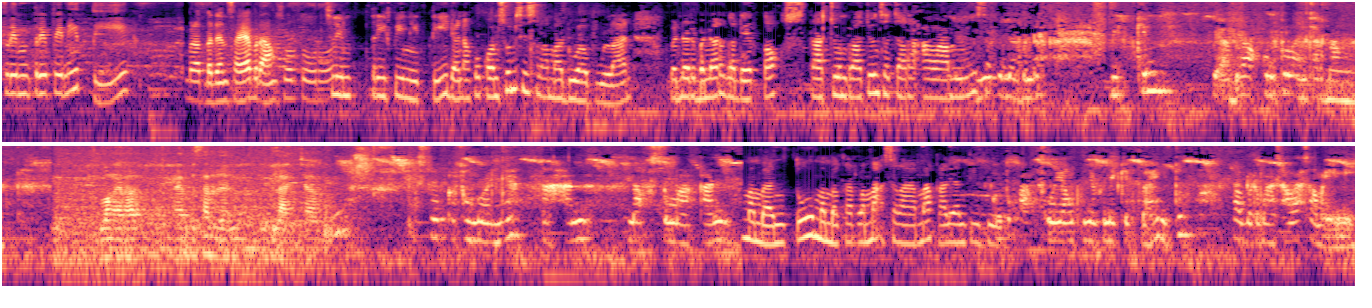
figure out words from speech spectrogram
Slim Trifinity, berat badan saya berangsur turun. Slim Trifinity dan aku konsumsi selama dua bulan benar-benar ngedetox racun-racun secara alami bener-bener bikin BAB aku itu lancar banget buang air, air besar dan lebih lancar step kesemuanya nahan nafsu makan. Membantu membakar lemak selama kalian tidur. Untuk aku yang punya penyakit lain itu gak bermasalah sama ini.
